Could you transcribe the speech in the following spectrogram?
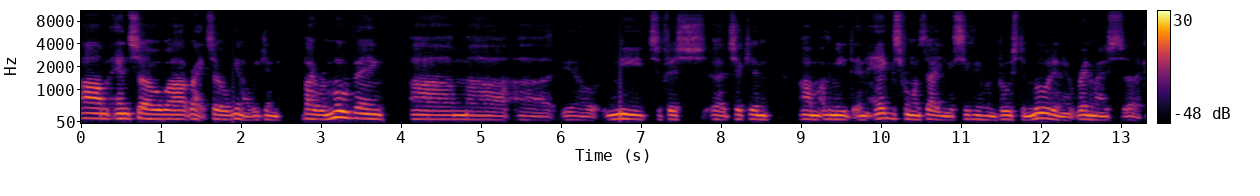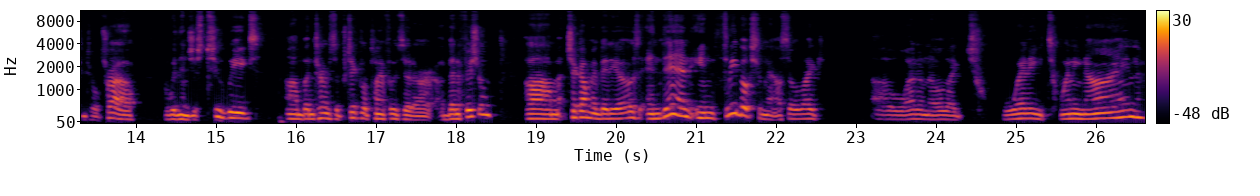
Um, and so, uh, right, so you know, we can by removing um, uh, uh, you know, meat, fish, uh, chicken, um, other meat, and eggs from one side. You can significantly boost in mood in a randomized uh, controlled trial within just two weeks. Um, but in terms of particular plant foods that are beneficial, um, check out my videos. And then in three books from now, so like, oh, I don't know, like 2029,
